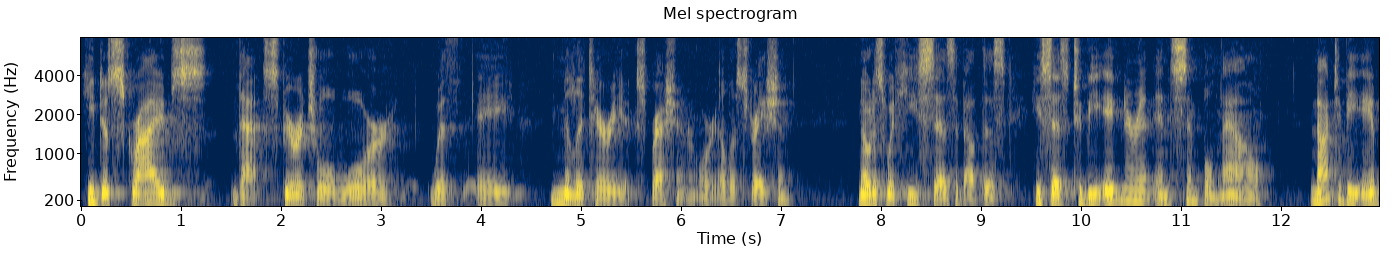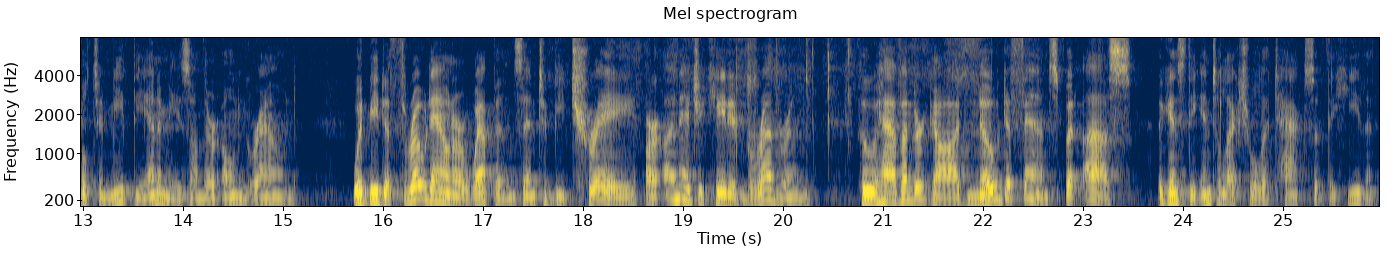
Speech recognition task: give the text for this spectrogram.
He describes that spiritual war with a military expression or illustration. Notice what he says about this. He says, To be ignorant and simple now, not to be able to meet the enemies on their own ground, would be to throw down our weapons and to betray our uneducated brethren who have under God no defense but us against the intellectual attacks of the heathen.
